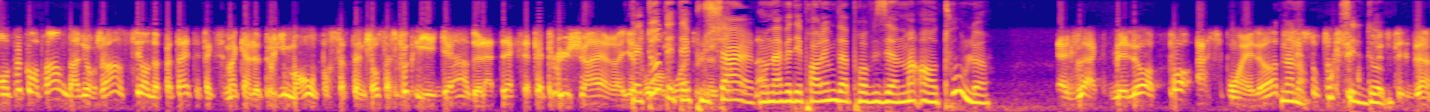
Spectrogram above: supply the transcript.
on, peut comprendre dans l'urgence, si on a peut-être effectivement quand le prix monte pour certaines choses, ça se peut que les gants de latex c'était plus cher. Il y a ben, tout était plus cher. On avait des problèmes d'approvisionnement en tout là. Exact, mais là pas à ce point-là. Non, non, surtout que c'est le double. blanc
